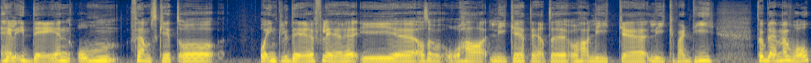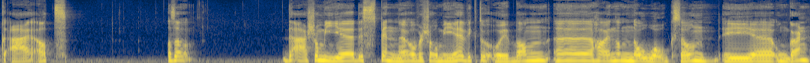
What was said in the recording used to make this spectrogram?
hele ideen om fremskritt og å inkludere flere i Altså å ha like rettigheter og ha like, like verdi. Problemet med woke er at Altså det er så mye, det spenner over så mye. Viktor Orban uh, har en sånn no woke zone i uh, Ungarn.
